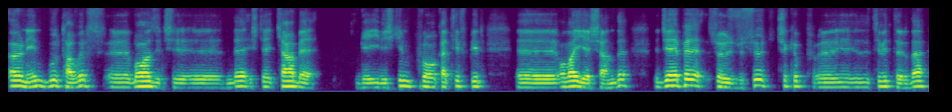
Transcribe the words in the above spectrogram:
örneğin bu tavır e, Boğaziçi'nde işte Kabe ile ilişkin provokatif bir e, olay yaşandı. CHP sözcüsü çıkıp e, Twitter'da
